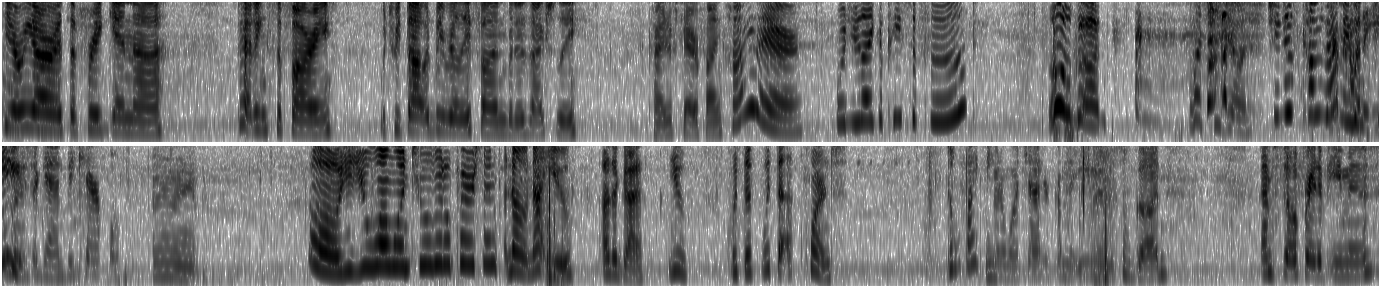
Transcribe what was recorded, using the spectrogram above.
Here we are at the freaking uh, petting safari, which we thought would be really fun, but is actually kind of terrifying. Hi there. Would you like a piece of food? Oh God. What's she doing? She just comes at me Come with the teeth. emus again. Be careful. All right. Oh, did you want one too, little person? No, not you. Other guy. You. With the with the horns. Don't bite me. Better watch out. Here come the emus. Oh God. I'm so afraid of emus.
